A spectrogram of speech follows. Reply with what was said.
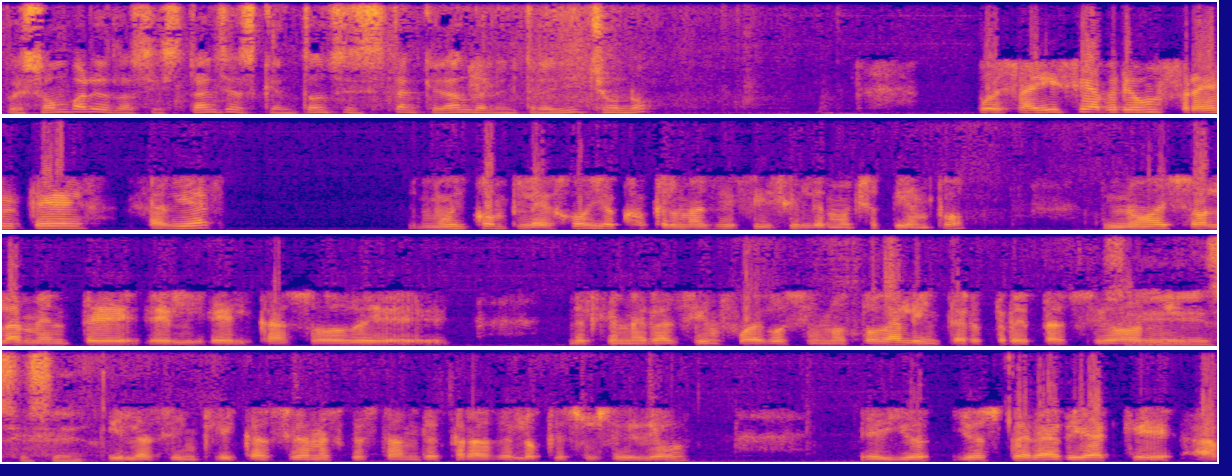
pues son varias las instancias que entonces están quedando en entredicho, ¿no? Pues ahí se abrió un frente, Javier, muy complejo, yo creo que el más difícil de mucho tiempo. No es solamente el, el caso de del general Cienfuegos, sino toda la interpretación y, y, las implicaciones que están detrás de lo que sucedió. Eh, yo, yo esperaría que, a,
